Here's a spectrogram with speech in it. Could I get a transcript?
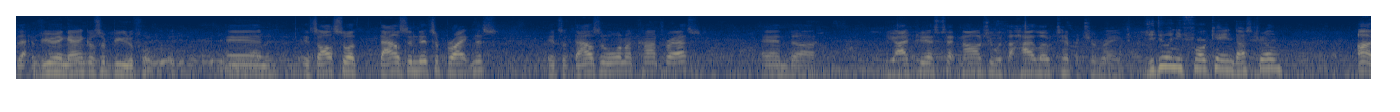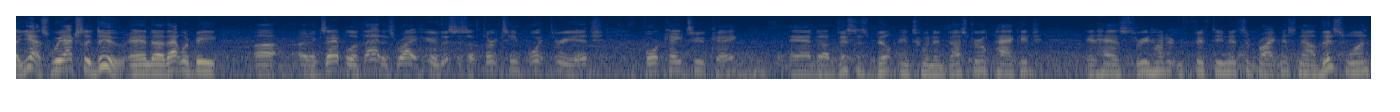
that viewing angles are beautiful. And it's also a thousand nits of brightness. It's a thousand one on contrast. And uh, the IPS technology with the high-low temperature range. Do you do any 4K industrial? Uh, yes, we actually do, and uh, that would be uh, an example of that is right here. This is a 13.3 inch 4K 2K, and uh, this is built into an industrial package. It has 350 nits of brightness. Now this one,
